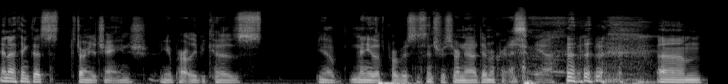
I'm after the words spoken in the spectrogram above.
and I think that's starting to change. You know, partly because you know many of those pro-business interests are now Democrats. yeah. um,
